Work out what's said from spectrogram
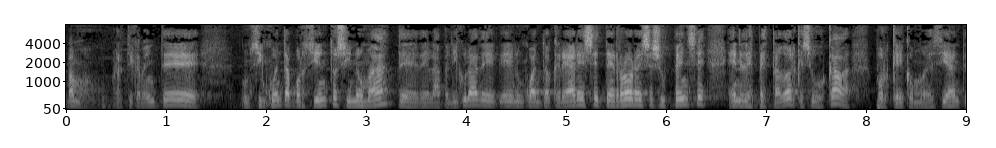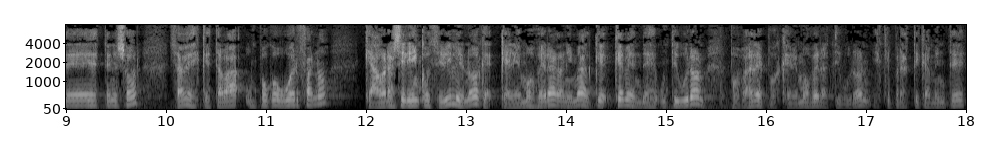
vamos, prácticamente un 50%, si no más, de, la película de, en cuanto a crear ese terror, ese suspense en el espectador que se buscaba. Porque, como decía antes Tenesor, ¿sabes? Que estaba un poco huérfano, que ahora sería inconcebible, ¿no? Que queremos ver al animal. ¿Qué, qué vendes? ¿Un tiburón? Pues vale, pues queremos ver al tiburón. Y es que prácticamente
